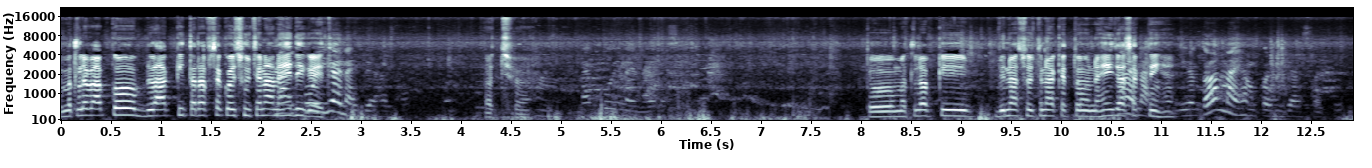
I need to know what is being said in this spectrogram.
तो मतलब आपको ब्लॉक की तरफ़ से कोई सूचना नहीं दी गई थी? नहीं अच्छा तो मतलब कि बिना सूचना के तो नहीं जा सकती हैं एकदम नहीं हम कहीं जा सकते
